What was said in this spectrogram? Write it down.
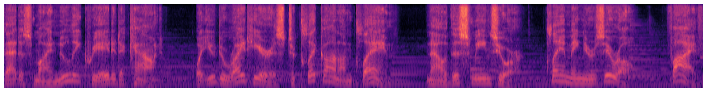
That is my newly created account. What you do right here is to click on on claim. Now this means you're claiming your zero, five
